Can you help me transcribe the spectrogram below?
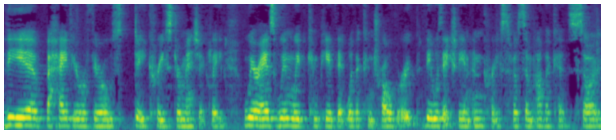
their behaviour referrals decreased dramatically. Whereas when we'd compared that with a control group, there was actually an increase for some other kids. So,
